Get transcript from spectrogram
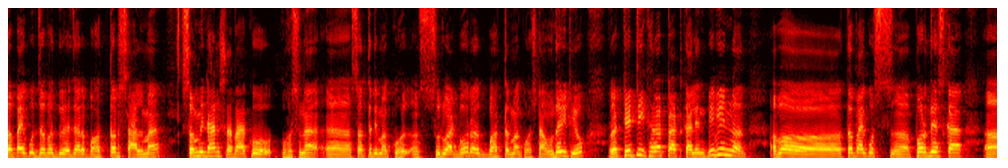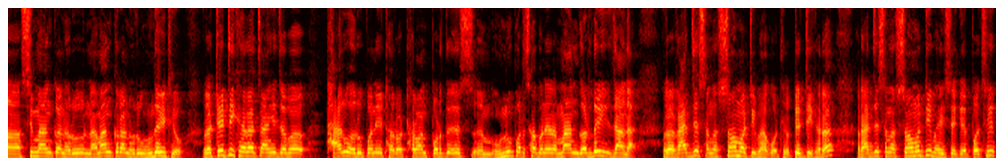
तपाईँको जब दुई हजार बहत्तर सालमा संविधान सभाको घोषणा सत्तरीमा घो सुरुवात भयो र बहत्तरमा घोषणा हुँदै थियो र त्यतिखेर तत्कालीन विभिन्न अब तपाईँको प्रदेशका सीमाङ्कनहरू नामाङ्कनहरू हुँदै थियो र त्यतिखेर चाहिँ जब ठारूहरू पनि ठरो ठरवान प्रदेश हुनुपर्छ भनेर माग गर्दै जाँदा र राज्यसँग सहमति भएको थियो त्यतिखेर राज्यसँग सहमति भइसकेपछि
